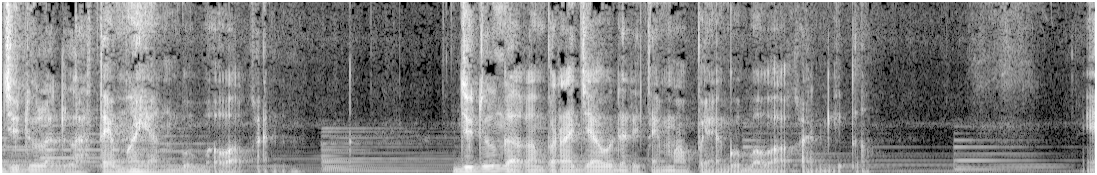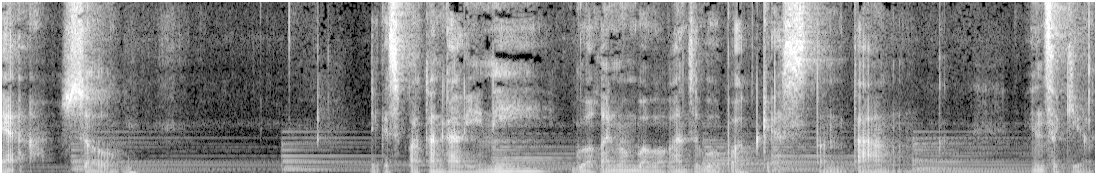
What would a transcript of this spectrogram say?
judul adalah tema yang gue bawakan. Judul gak akan pernah jauh dari tema apa yang gue bawakan gitu. Ya, yeah, so di kesempatan kali ini gue akan membawakan sebuah podcast tentang insecure.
